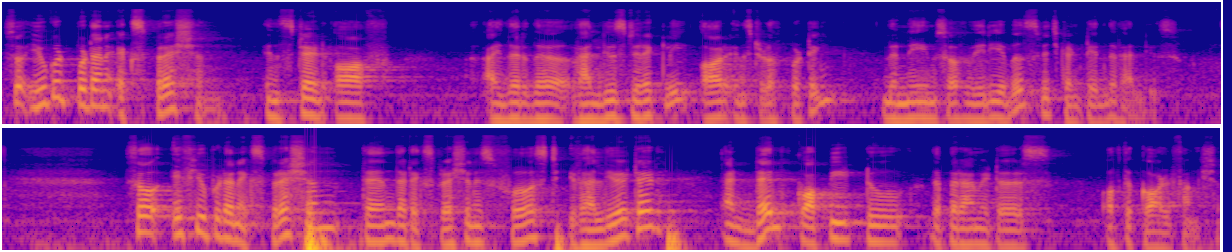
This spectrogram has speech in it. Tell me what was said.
So, you could put an expression instead of either the values directly or instead of putting the names of variables which contain the values. So, if you put an expression then that expression is first evaluated and then copied to the parameters of the called function.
